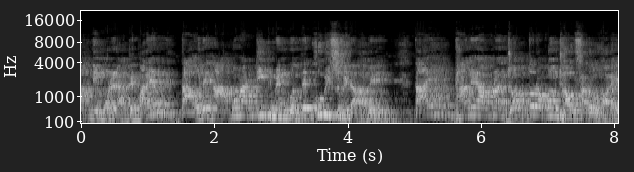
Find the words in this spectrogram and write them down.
আপনি মনে রাখতে পারেন, তাহলে আপনার ট্রিটমেন্ট করতে খুবই সুবিধা হবে। তাই ধানে আপনার যত রকম ঝলসা রোগ হয়,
